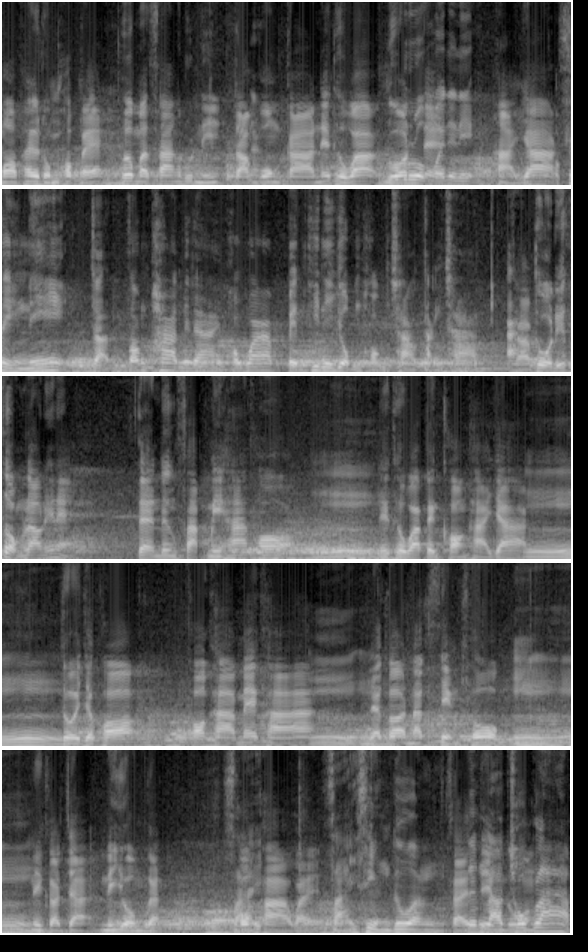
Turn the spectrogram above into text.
มอบให้หลวงพ่อแป๊ะเพื่อมาสร้างรุ่นนี้ตามวงการเนี่ยถือว่าล้วนรวมแต่ไว้ในนี้ หายาก สิ่งนี้จะต้องพลาดไม่ได้ เพราะว่าเป็นที่นิยมของชาวต่างชาติอะครับถั่วที่ส่งเรานี่เนี่ยแต่หนึ่งฝักมี5ข้ออืมนี่ถือว่าเป็นของหายากอืม โดยเฉพาะพ่อค้าแม่ค้า อืม แล้วก็นักเสี่ยงโชค อืม นี่ก็จะนิยมกัน สายพกพาไว้ สายเสี่ยงดวง สายเรื่องราวเสี่ยงดวงโชคลาภ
